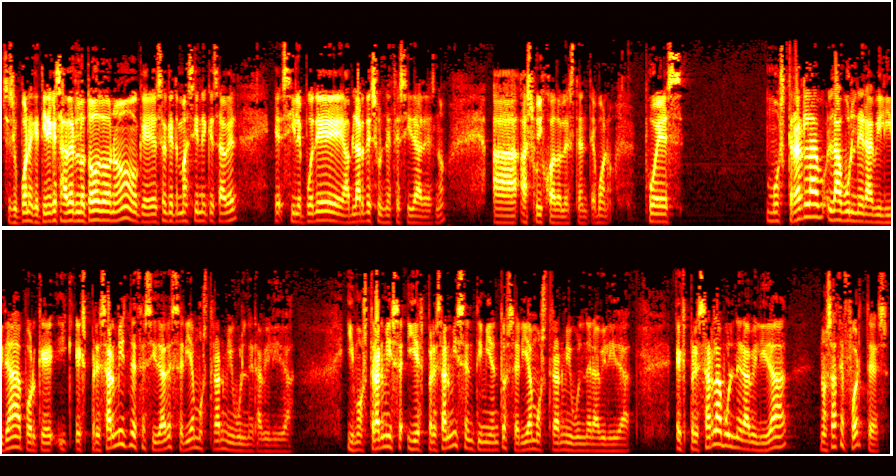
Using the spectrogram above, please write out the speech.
se supone que tiene que saberlo todo, ¿no? O que es el que más tiene que saber, eh, si le puede hablar de sus necesidades, ¿no? A, a su hijo adolescente. Bueno, pues mostrar la, la vulnerabilidad, porque expresar mis necesidades sería mostrar mi vulnerabilidad. Y, mostrar mis, y expresar mis sentimientos sería mostrar mi vulnerabilidad. Expresar la vulnerabilidad nos hace fuertes.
